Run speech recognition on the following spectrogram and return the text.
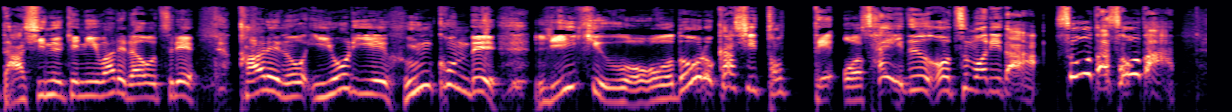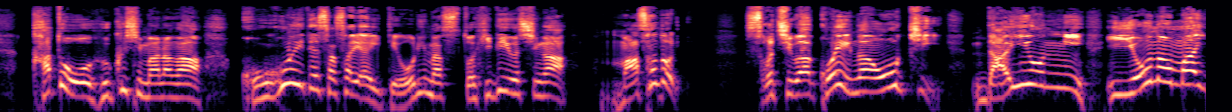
出し抜けに我らを連れ、彼のいおりへ踏ん込んで、利休を驚かし取って抑えるおつもりだ。そうだそうだ。加藤福島らが小声で囁いておりますと秀吉が、正則、そちは声が大きい。大音に世の参っ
